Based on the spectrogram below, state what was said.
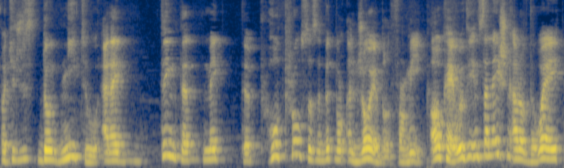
but you just don't need to and I think that make the whole process a bit more enjoyable for me. Okay, with the installation out of the way,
